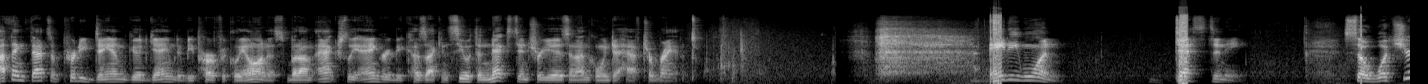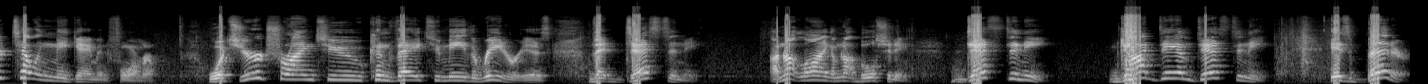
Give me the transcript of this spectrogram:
I think that's a pretty damn good game to be perfectly honest, but I'm actually angry because I can see what the next entry is and I'm going to have to rant. 81, Destiny. So what you're telling me, Game Informer, what you're trying to convey to me, the reader, is that Destiny, I'm not lying, I'm not bullshitting, Destiny, goddamn Destiny, is better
